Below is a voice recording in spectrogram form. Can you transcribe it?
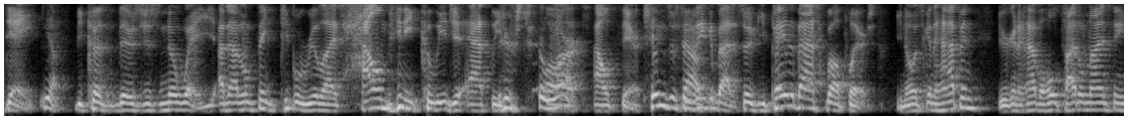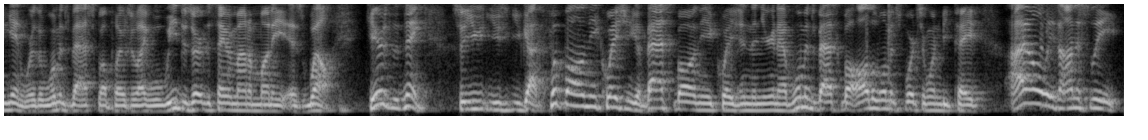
day. Yeah. because there's just no way, and I don't think people realize how many collegiate athletes are lot. out there. Tens of So Think about it. So if you pay the basketball players, you know what's going to happen? You're going to have a whole Title IX thing again, where the women's basketball players are like, well, we deserve the same amount of money as well. Here's the thing. So you you, you got football in the equation, you got basketball in the equation, then you're going to have women's basketball. All the women's sports are going to be paid. I always, honestly,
